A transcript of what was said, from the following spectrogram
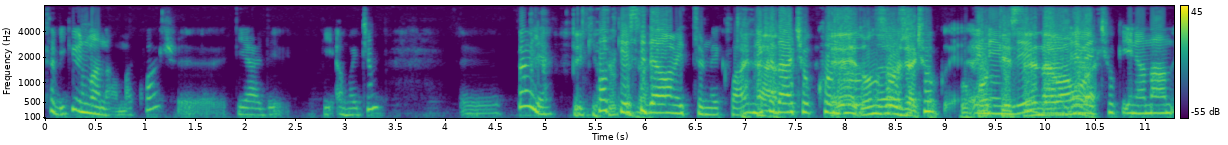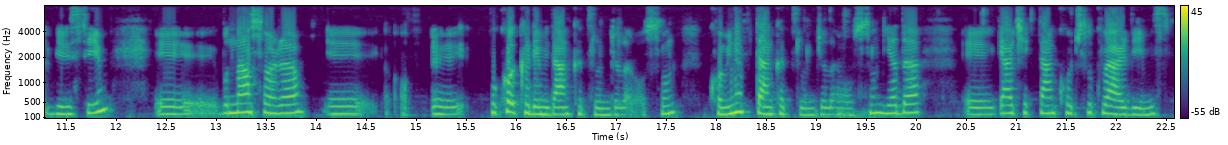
Tabii ki ünvan almak var. E, Diğer de bir amacım. E, Böyle. Peki Podcast'i devam ettirmek var. Ne kadar çok konu Evet, onu e, soracaktım. çok Bu önemli. podcastlerin Ben devamı evet var. çok inanan birisiyim. E, Bundan sonra e, e, Akademi'den katılımcılar olsun, Community'den katılımcılar olsun ya da e, gerçekten koçluk verdiğimiz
